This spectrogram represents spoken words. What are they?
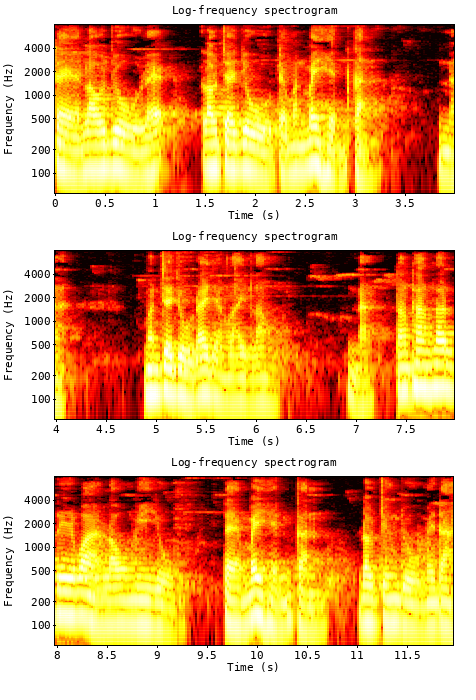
แต่เราอยู่และเราจะอยู่แต่มันไม่เห็นกันนะ มันจะอยู่ได้อย่างไรเรานะทั้งๆทนั้นที่ว่าเรามีอยู่ แต่ไม่เห็นกัน เราจึงอยู่ไม่ได้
